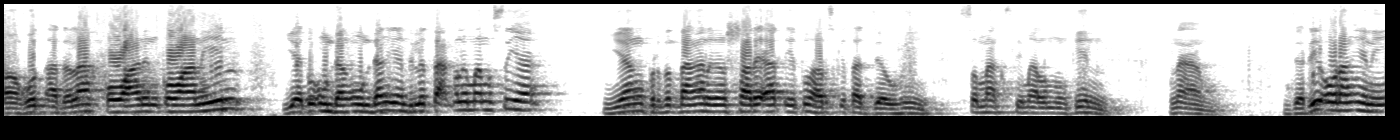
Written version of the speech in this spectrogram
Taghut adalah kawanin-kawanin yaitu undang-undang yang diletakkan oleh manusia yang bertentangan dengan syariat itu harus kita jauhi semaksimal mungkin. Nah, jadi orang ini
